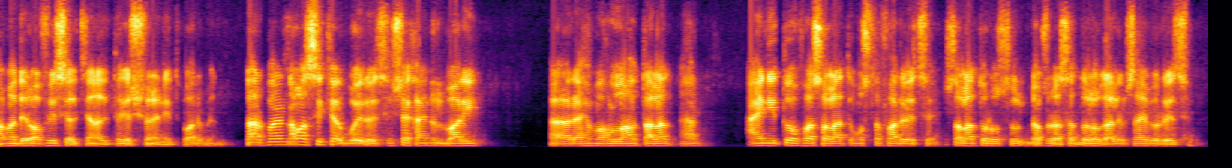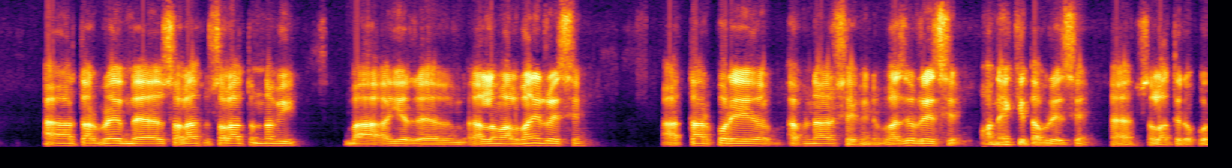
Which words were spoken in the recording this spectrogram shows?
আমাদের অফিসিয়াল চ্যানেল থেকে শুনে নিতে পারবেন। তারপরে নামাজ শিক্ষার বই রয়েছে শেখ আইনুল বাড়ি রাহেমহল্লাহ তালা আইনি তোহফা সলাতে মুস্তাফা রয়েছে সলাত রসুল ডক্টর আসাদুল গালিব সাহেব রয়েছে। আর তারপরে সলাতুন নবী বা ইয়ের আল্লামা আলবানি রয়েছে। আর তারপরে আপনার শেখ বাজর রয়েছে, অনেক কিতাব রয়েছে হ্যাঁ সালাতের ওপর,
